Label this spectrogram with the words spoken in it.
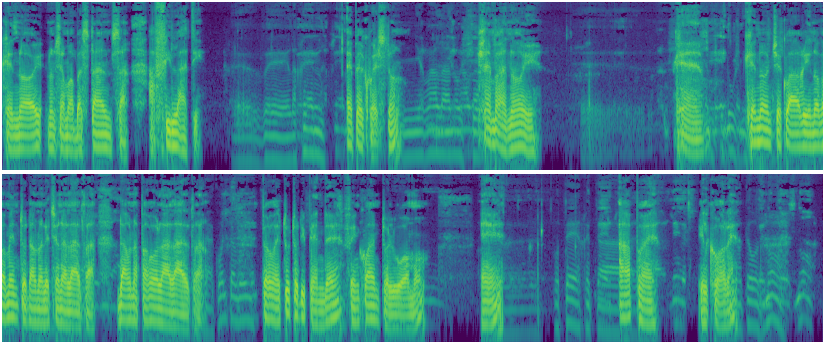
che noi non siamo abbastanza affilati e per questo sembra a noi che, che non c'è qua rinnovamento da una lezione all'altra, da una parola all'altra. Però è tutto dipende fin quanto l'uomo è, apre il cuore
